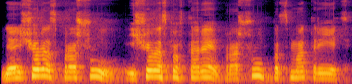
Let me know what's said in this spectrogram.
Я еще раз прошу, еще раз повторяю, прошу посмотреть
